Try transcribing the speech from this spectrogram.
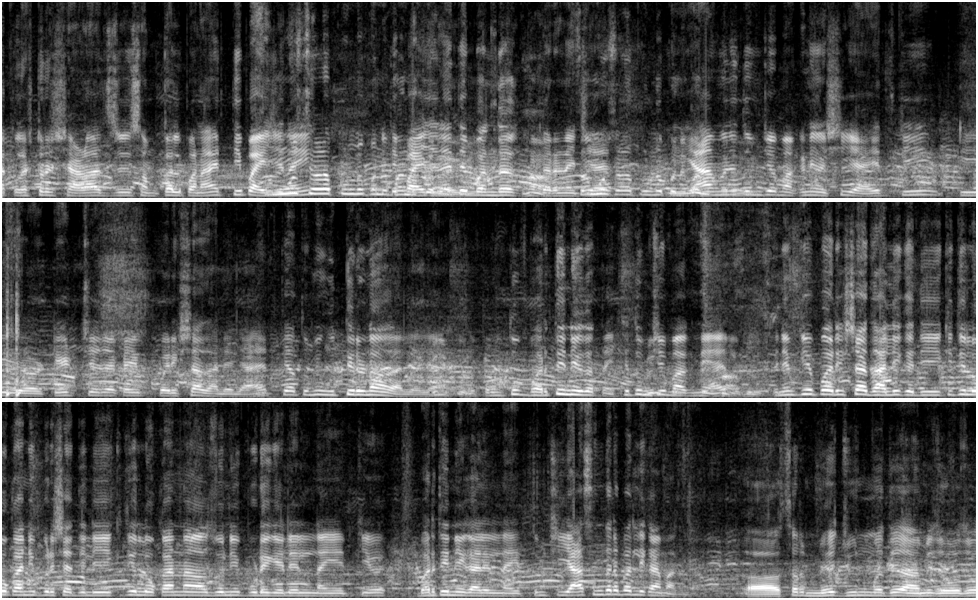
त्या क्लस्टर शाळा जी संकल्पना आहे ती पाहिजे नाही. शाळा पूर्णपणे ती पाहिजे नाही ते. बंद करण्याची समूह शाळा आहे. पूर्णपणे बंद यामध्ये. तुमची मागणी अशी आहे की टी टेटच्या ज्या काही परीक्षा झालेल्या आहेत त्या तुम्ही उत्तीर्ण झालेल्या आहेत. परंतु भरती निघत नाही ही तुमची मागणी आहे. नेमकी परीक्षा झाली कधी? किती लोकांनी परीक्षा दिली? किती लोकांना अजूनही पुढे गेलेले नाहीत? किंवा भरती निघालेली नाहीत? तुमची या संदर्भातली काय मागणी आहे? सर मे जूनमध्ये आम्ही जवळजवळ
